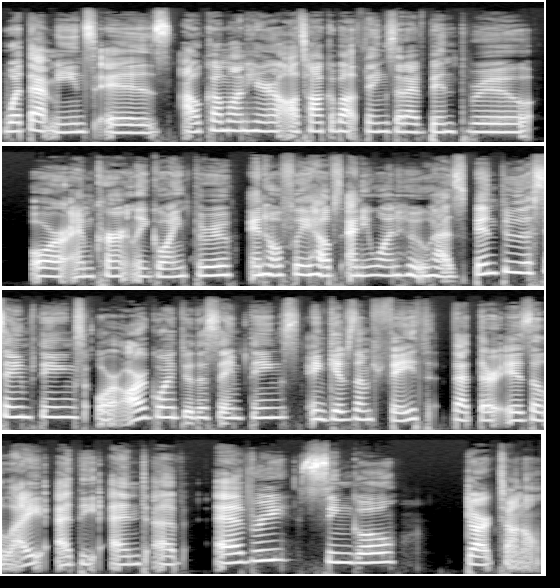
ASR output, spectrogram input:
What that means is I'll come on here, I'll talk about things that I've been through or am currently going through, and hopefully it helps anyone who has been through the same things or are going through the same things and gives them faith that there is a light at the end of every single dark tunnel.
